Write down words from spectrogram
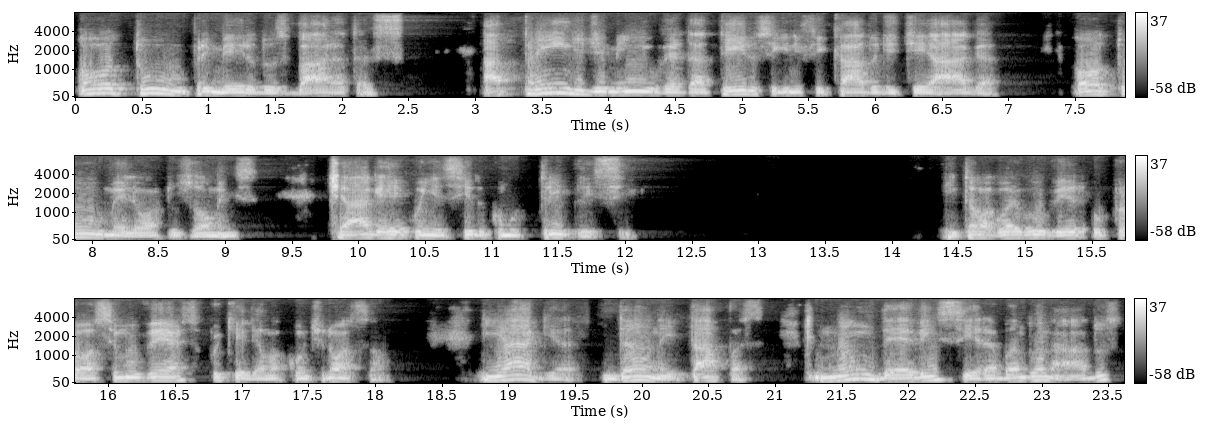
Ó oh, tu, primeiro dos Bharatas, Aprende de mim o verdadeiro significado de Tiaga, ó tu, o melhor dos homens. Tiaga é reconhecido como tríplice. Então agora eu vou ver o próximo verso, porque ele é uma continuação. Iáguia, Dana e Tapas não devem ser abandonados,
